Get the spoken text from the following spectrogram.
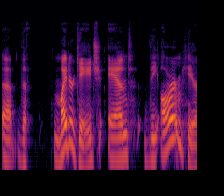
uh, the miter gauge and the arm here.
